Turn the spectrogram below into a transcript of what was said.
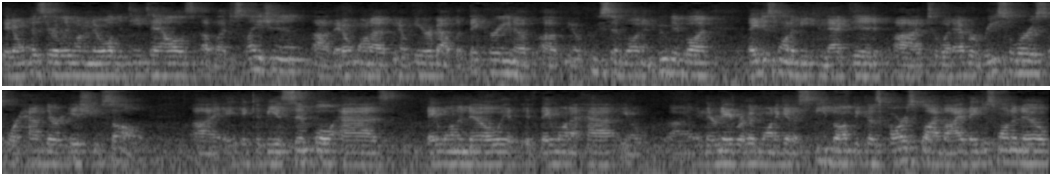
they don't necessarily want to know all the details of legislation. Uh, they don't want to, you know, hear about the bickering of, of, you know, who said what and who did what. They just want to be connected uh, to whatever resource or have their issue solved. It, it could be as simple as they want to know if, if they want to have, you know, uh, in their neighborhood want to get a speed bump because cars fly by. They just want to know,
